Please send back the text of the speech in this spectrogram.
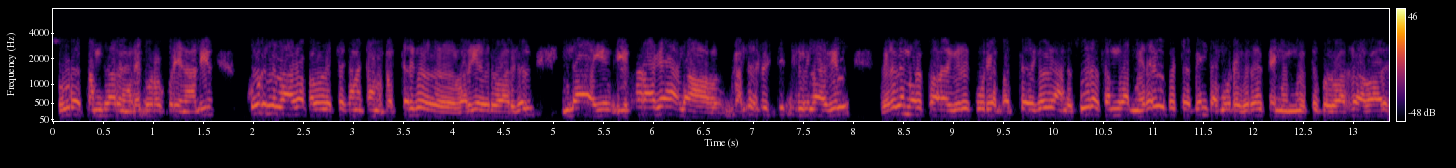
சூர சம்சாரம் நடைபெறக்கூடிய நாளில் கூடுதலாக பல லட்சக்கணக்கான பக்தர்கள் வருகை வருவார்கள் இந்த இவ்வாறாக அந்த கந்த சஷ்டி திருவிழாவில் விரதம் இருக்கக்கூடிய பக்தர்கள் அந்த சூர சம்சாரம் நிறைவு பெற்ற பின் தங்களுடைய விரதத்தை நிறுத்திக் கொள்வார்கள். அவ்வாறு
